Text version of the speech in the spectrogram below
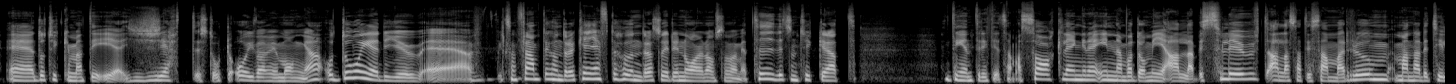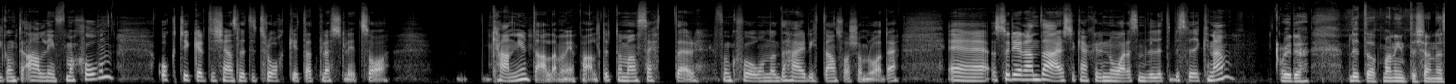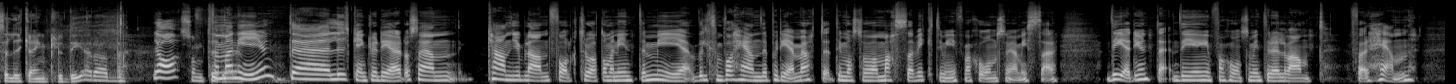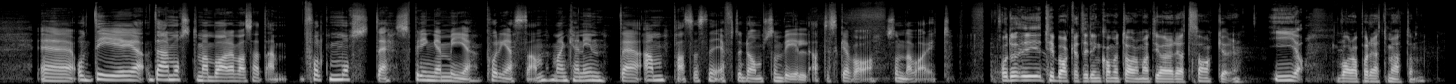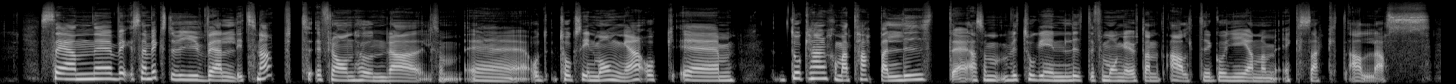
Eh, då tycker man att det är jättestort oj vad vi är många. Och då är det ju eh, liksom fram till 100, okej okay, efter 100 så är det några av dem som var med tidigt som tycker att det är inte riktigt samma sak längre. Innan var de med i alla beslut, alla satt i samma rum, man hade tillgång till all information och tycker att det känns lite tråkigt att plötsligt så kan ju inte alla vara med på allt utan man sätter funktion och det här är ditt ansvarsområde. Eh, så redan där så kanske det är några som blir lite besvikna. Och är det lite att man inte känner sig lika inkluderad ja, som tidigare? för man är ju inte lika inkluderad och sen kan ju ibland folk tro att om man inte är med, liksom, vad händer på det mötet? Det måste vara massa viktig information som jag missar. Det är det ju inte. Det är information som inte är relevant för hen. Eh, och det, där måste man bara vara så att äh, folk måste springa med på resan. Man kan inte anpassa sig efter de som vill att det ska vara som det har varit. Och då är tillbaka till din kommentar om att göra rätt saker. Ja. Vara på rätt möten. Sen, eh, sen växte vi ju väldigt snabbt från 100 liksom, eh, och togs in många. Och, eh, då kanske man tappar lite. Alltså, vi tog in lite för många utan att alltid gå igenom exakt allas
